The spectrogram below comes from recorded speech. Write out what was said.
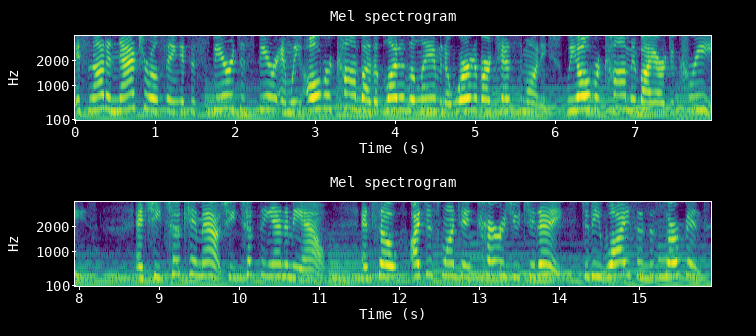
It's not a natural thing, it's a spirit to spirit, and we overcome by the blood of the Lamb and the word of our testimony. We overcome and by our decrees. And she took him out. She took the enemy out. And so I just want to encourage you today to be wise as a serpent.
